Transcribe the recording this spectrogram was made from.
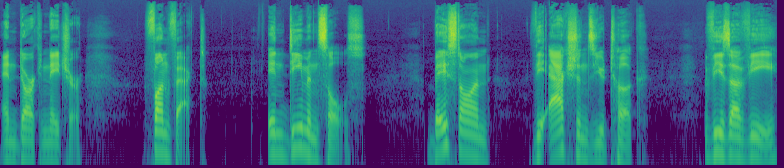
and dark nature. Fun fact In Demon Souls, based on the actions you took vis a vis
